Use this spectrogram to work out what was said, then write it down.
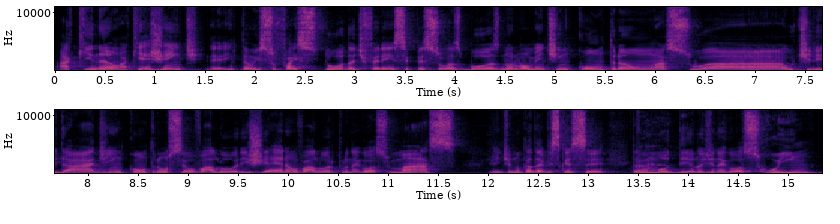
Aqui não, aqui é gente. É, então, isso faz toda a diferença e pessoas boas normalmente encontram a sua utilidade, encontram o seu valor e geram geram valor para o negócio. Mas a gente nunca deve esquecer tá. que um modelo de negócio ruim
